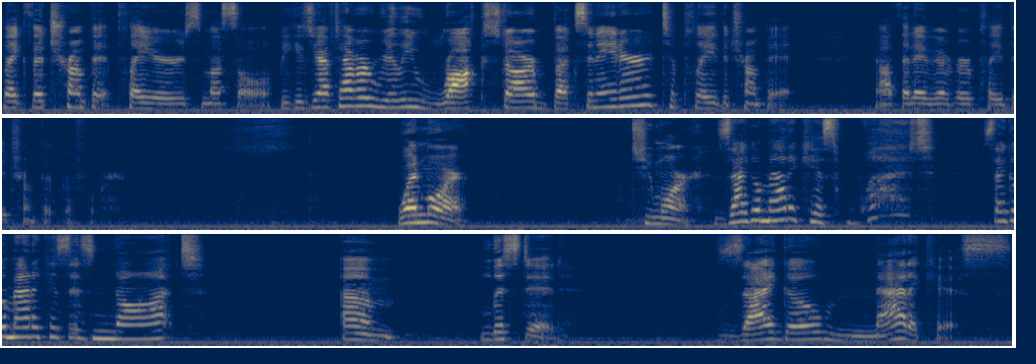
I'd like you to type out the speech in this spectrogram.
like the trumpet player's muscle because you have to have a really rock star buccinator to play the trumpet. Not that I've ever played the trumpet before. One more. Two more. Zygomaticus. What? Zygomaticus is not um, listed. Zygomaticus.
